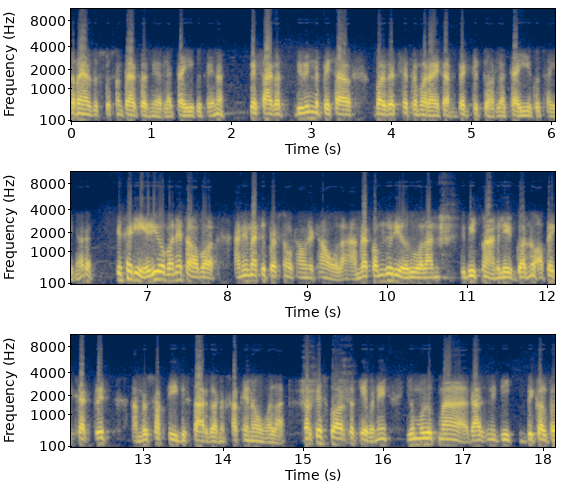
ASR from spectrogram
तपाईँ जस्तो सञ्चारकर्मीहरूलाई चाहिएको छैन पेसागत विभिन्न पेसा वर्ग क्षेत्रमा रहेका व्यक्तित्वहरूलाई चाहिएको छैन र त्यसरी हेरियो भने त अब हामीमाथि प्रश्न उठाउने ठाउँ होला। हाम्रा कमजोरीहरू होलान् त्यो बिचमा हामीले गर्नु अपेक्षाकृत हाम्रो शक्ति विस्तार गर्न सकेनौँ होला। तर त्यसको अर्थ के भने यो मुलुकमा राजनीतिक विकल्प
